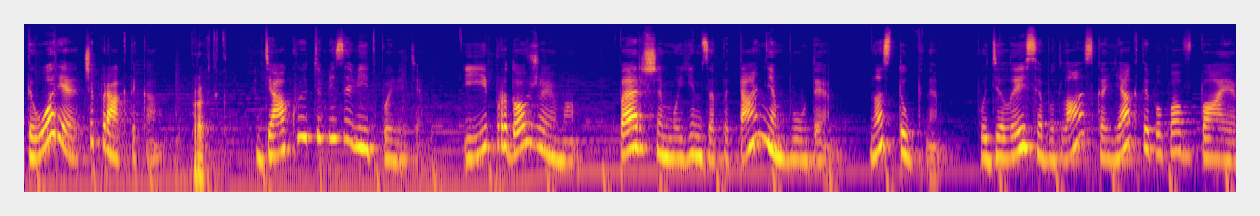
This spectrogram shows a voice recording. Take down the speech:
теорія чи практика? Практика. Дякую тобі за відповіді. І продовжуємо. Першим моїм запитанням буде наступне: поділися, будь ласка, як ти попав в Bayer?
